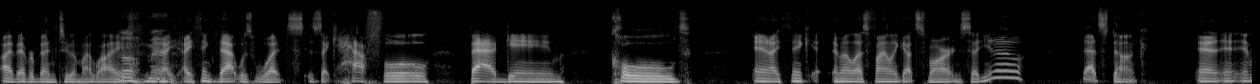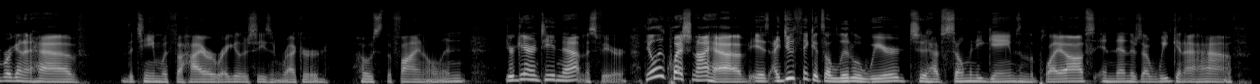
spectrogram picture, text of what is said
I've ever been to in my life. Oh, And. I, I think that was what's it's like half full, bad game, cold. And I think MLS finally got smart and said, you know, that stunk. And, and, and we're going to have the team with the higher regular season record host the final. And you're guaranteed an atmosphere. The only question I have is I do think it's a little weird to have so many games in the playoffs and then there's a week and a half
